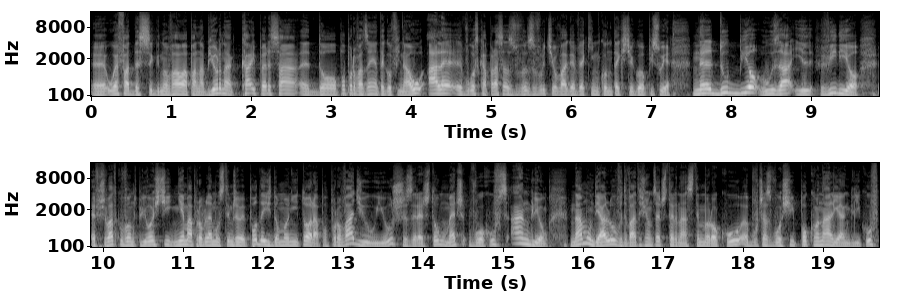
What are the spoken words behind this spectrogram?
e, UEFA desygnowała pana Bjorna Kuipersa e, do poprowadzenia tego finału, ale włoska prasa zwróci uwagę, w jakim kontekście go opisuje. Nel dubbio usa il video. W przypadku wątpliwości nie ma problemu z tym, żeby podejść do monitora. Poprowadził już zresztą mecz Włochów z Anglią. Na mundialu w 2014 roku wówczas Włosi pokonali Anglików.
